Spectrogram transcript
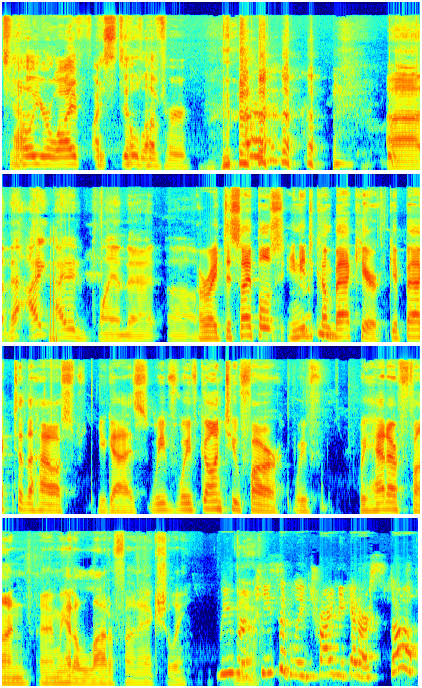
Tell your wife I still love her. uh, that I I didn't plan that. Um, All right, disciples, you need to come back here. Get back to the house, you guys. We've we've gone too far. We've we had our fun, and we had a lot of fun actually. We were Yeah. peaceably trying to get our stuff.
